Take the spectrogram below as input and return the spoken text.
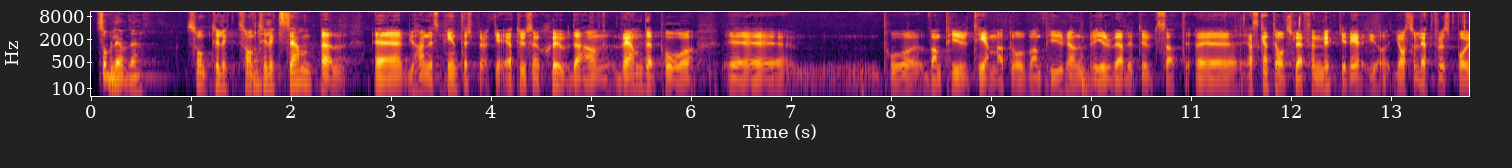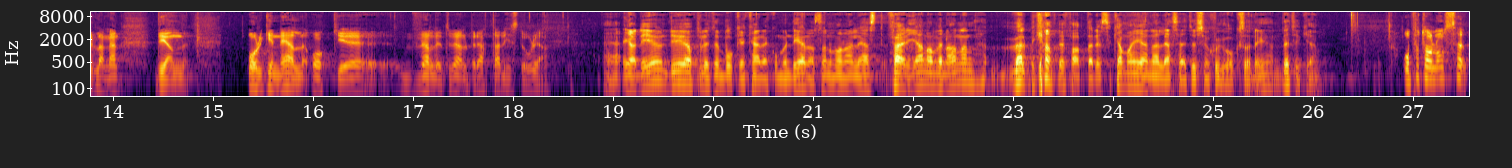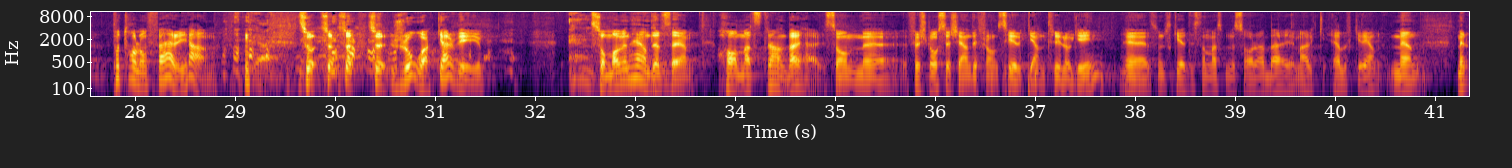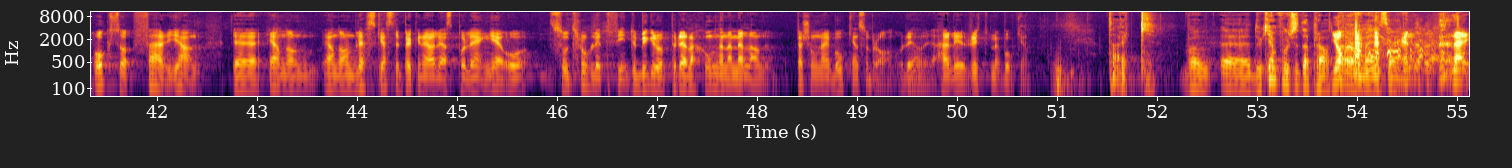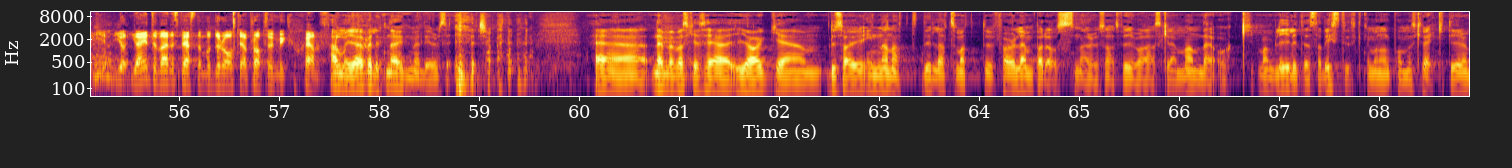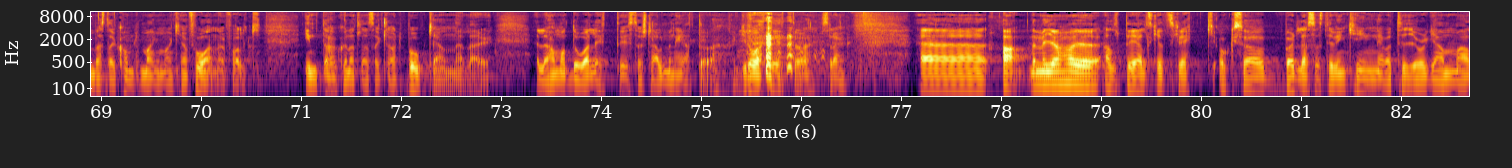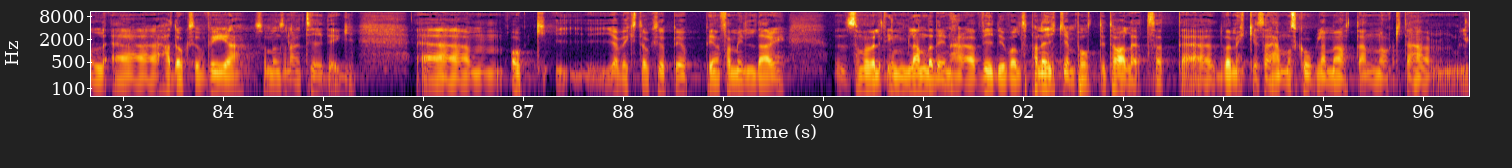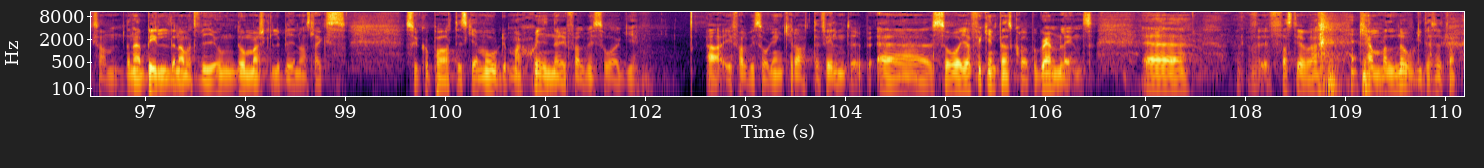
Så blev det. Som till, som till exempel eh, Johannes Pinters böcker 1007 där han vänder på eh, på vampyrtemat och vampyren blir väldigt utsatt. Eh, jag ska inte avslöja för mycket, det, jag har så lätt för att spoila, men det är en originell och eh, väldigt välberättad historia. Eh, ja, det är, det är absolut en bok jag kan rekommendera. Så när man har läst Färjan av en annan välbekant författare så kan man gärna läsa 1007 också, det, det tycker jag. Och på tal om, på tal om färjan, så, så, så, så råkar vi som av en händelse har Mats Strandberg här, som eh, förstås är känd från Cirkeln-trilogin, eh, som skrev tillsammans med Sara Bergmark Elfgren, men, men också Färjan, eh, en, av de, en av de läskigaste böckerna jag har läst på länge och så otroligt fint. Du bygger upp relationerna mellan personerna i boken så bra och det är en härlig rytm i boken. Tack. Eh, du kan fortsätta prata ja. om mig. Så. Nej, jag, är inte världens bästa moderator, jag pratar för mycket själv. Ja, men jag är väldigt nöjd med det du säger. eh, nej, men vad ska jag säga? Jag, eh, du sa ju innan att det lät som att du förolämpade oss när du sa att vi var skrämmande. Och man blir lite sadistisk när man håller på med skräck. Det är den bästa komplimang man kan få när folk inte har kunnat läsa klart boken eller, eller har mått dåligt i största allmänhet och gråtit och sådär. Uh, ja, men jag har ju alltid älskat skräck. Också började läsa Stephen King när jag var tio år gammal. Uh, hade också V som en sån här tidig. Um, och jag växte också upp, upp i en familj där som var väldigt inblandad i den här videovåldspaniken på 80-talet. Så att, uh, det var mycket så här hem och skola-möten och här, liksom, den här bilden av att vi ungdomar skulle bli någon slags psykopatiska mordmaskiner ifall vi såg ja, ifall vi såg en karatefilm typ. Eh, så jag fick inte ens kolla på Gremlins. Eh, fast jag var gammal nog dessutom.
